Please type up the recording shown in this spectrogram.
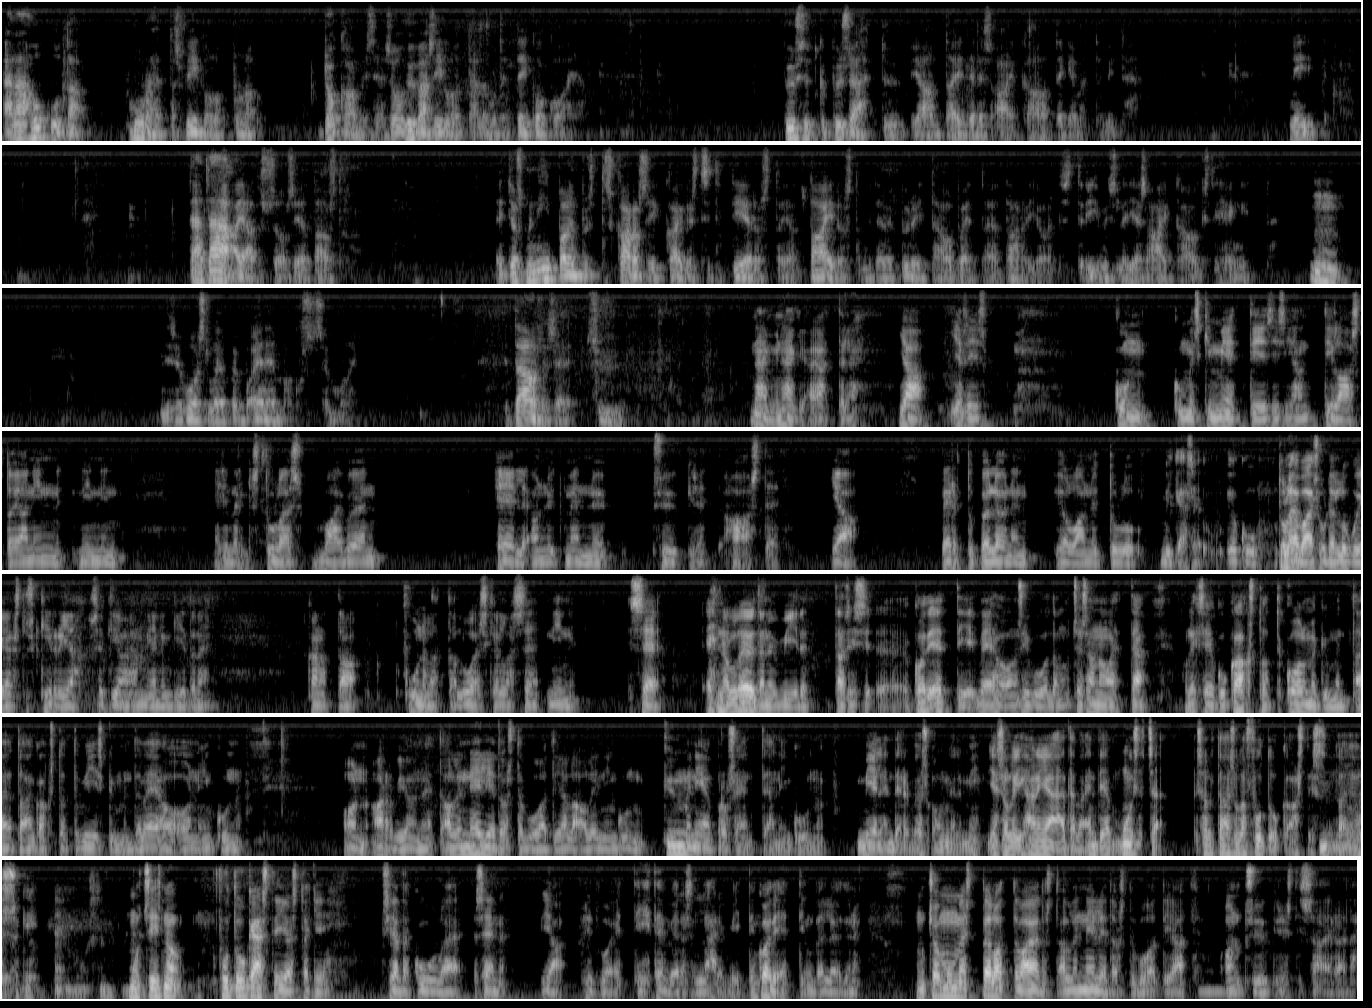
Älä hukuta murhettas viikonloppuna dokaamiseen. Se on hyvä silloin tällä, mutta ettei koko ajan. Pystytkö pysähtyä ja antaa itsellesi aikaa olla tekemättä mitään? Niin tämä, tämä ajatus se on siellä taustalla. Et jos me niin paljon pystyttäisiin karsia kaikesta sitä tiedosta ja taidosta, mitä me pyritään opettaa ja tarjoaa, että sitten ihmisille jäisi aikaa oikeasti hengittää, Mm. niin se voisi olla jopa enemmän kuin se semmoinen. Ja tämä on se, se syy. Näin minäkin ajattelen. Ja, ja siis kun kumminkin miettii siis ihan tilastoja, niin, niin, niin esimerkiksi tulesvaivojen eelle on nyt mennyt psyykkiset haasteet. Ja Perttu Pölönen, jolla on nyt tullut mikä se joku tulevaisuuden lukujärjestyskirja, sekin on ihan mielenkiintoinen. Kannattaa kuunnella tai lueskella se, niin se, en ole löytänyt viidet, tai siis äh, koitin etsiä WHOn sivuilta, mutta se sanoo, että oliko se joku 2030 tai jotain 2050 WHO niin kuin on arvioinut, että alle 14-vuotiailla oli niin kuin kymmeniä prosentteja niin kuin mielenterveysongelmia. Ja se oli ihan jäätävä. En tiedä, muistatko sä, se oli taisi olla Futucastissa tai jossakin. Mutta siis no, Futucasti jostakin sieltä kuulee sen ja sit voi etsiä itse vielä sen lähdeviitteen. Koitin etsiä, mutta en löytänyt. Mutta se on mun mielestä pelottava ajatus, että alle 14-vuotiaat on psyykkisesti sairaita.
